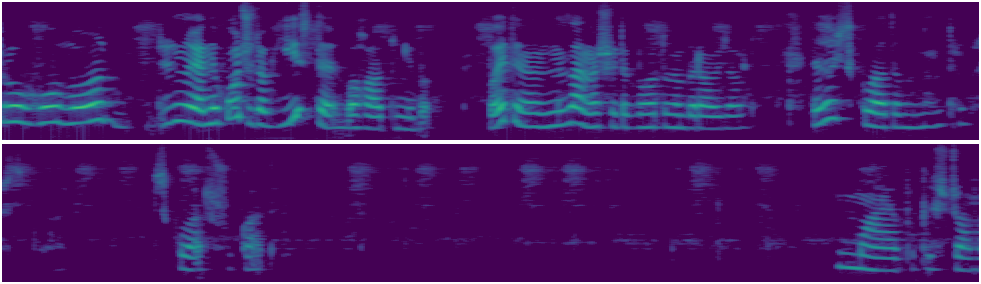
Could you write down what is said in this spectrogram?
проголод... Ну, я не хочу так їсти багато ніби. Пити, не, знаю, на що я так багато набираю завжди. Де той склад? Нам треба склад. Склад шукати. Немає поки що.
